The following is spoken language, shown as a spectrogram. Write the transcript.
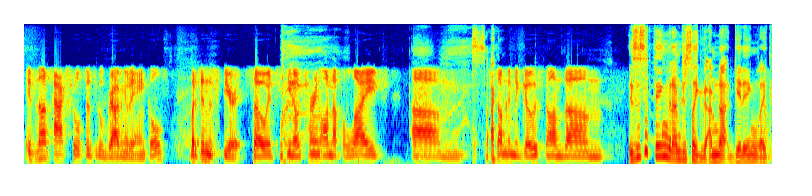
It's not actual physical grabbing of the ankles, but it's in the spirit. So it's, you know, turning on and off the lights, um, summoning the ghost on them. Is this a thing that I'm just like, I'm not getting? Like,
